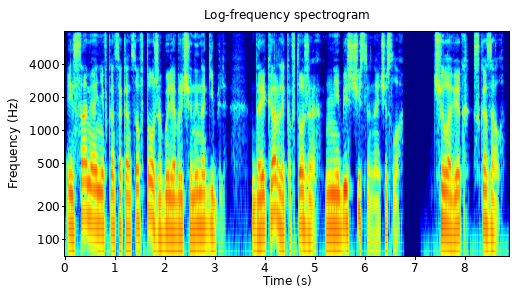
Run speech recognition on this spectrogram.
и сами они в конце концов тоже были обречены на гибель. Да и карликов тоже не бесчисленное число. Человек сказал –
